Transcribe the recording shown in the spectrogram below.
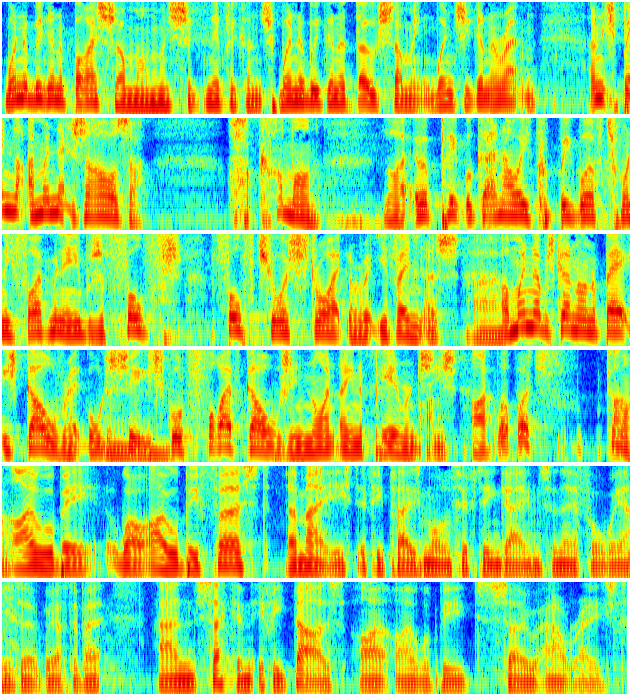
when are we going to buy someone with significance? When are we going to do something? When's it going to happen? And it's been like, I mean, that's Zaza. Oh, come on. Like, uh, people going, oh, he could be worth 25 million. He was a fourth, fourth choice striker at Juventus. Ah. and when they was going on about his goal record, the he scored five goals in 19 appearances. I- What- what's- come on. I, I will be well. I will be first amazed if he plays more than fifteen games, and therefore we have to we have to bet. And second, if he does, I, I would be so outraged.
